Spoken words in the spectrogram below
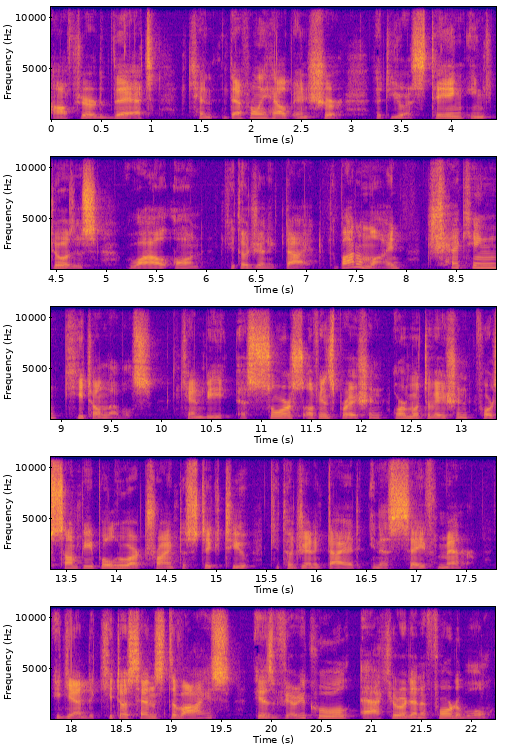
after that, can definitely help ensure that you are staying in ketosis while on ketogenic diet. The bottom line, checking ketone levels can be a source of inspiration or motivation for some people who are trying to stick to ketogenic diet in a safe manner. Again, the KetoSens device is very cool, accurate, and affordable,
